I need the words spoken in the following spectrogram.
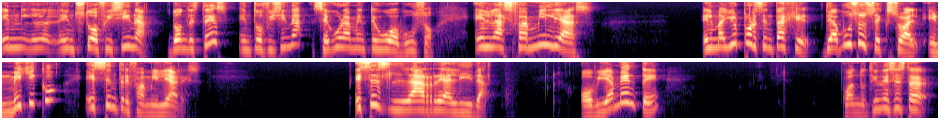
en, tu oficina, donde estés, en tu oficina seguramente hubo abuso. En las familias, el mayor porcentaje de abuso sexual en México es entre familiares. Esa es la realidad. Obviamente, cuando tienes esta,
